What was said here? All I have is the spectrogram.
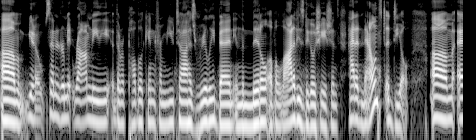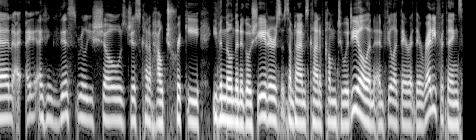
Um, you know, Senator Mitt Romney, the Republican from Utah, has really been in the middle of a lot of these negotiations, had announced a deal. Um, and I, I think this really shows just kind of how tricky, even though the negotiators sometimes kind of come to a deal and, and feel like they're they're ready for things,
